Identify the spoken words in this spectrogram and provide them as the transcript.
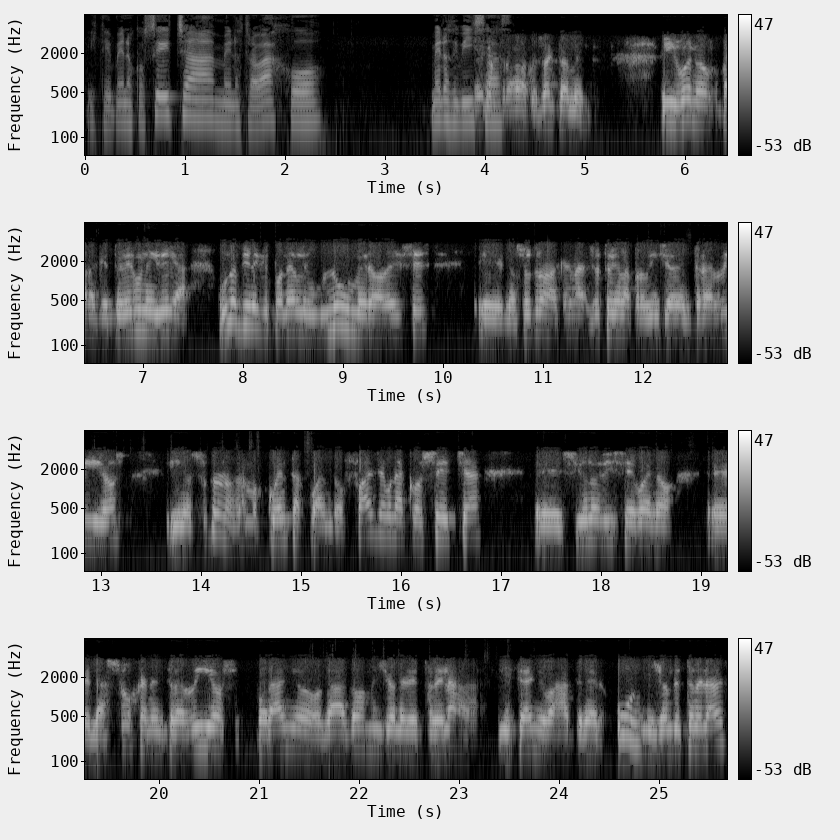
este, menos cosecha, menos trabajo, menos divisas. Menos trabajo, exactamente. Y bueno, para que te des una idea, uno tiene que ponerle un número a veces. Eh, nosotros acá, yo estoy en la provincia de Entre Ríos, y nosotros nos damos cuenta cuando falla una cosecha, eh, si uno dice, bueno, eh, la soja en Entre Ríos por año da dos millones de toneladas y este año vas a tener un millón de toneladas,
